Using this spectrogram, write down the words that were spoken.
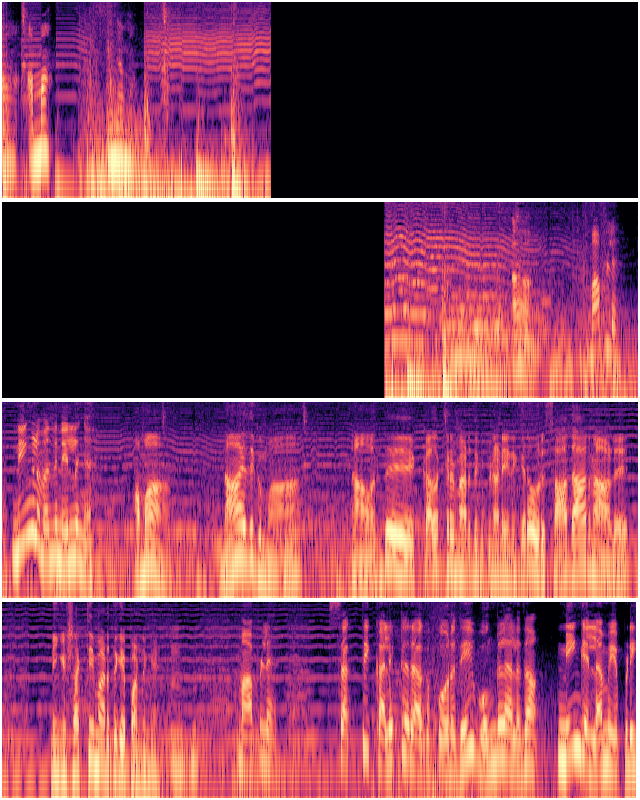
ஆ அம்மா இந்தம்மா. ஆ, மாப்பிள நீங்களும் வந்து நில்லுங்க. அம்மா நான் எதுக்குமா நான் வந்து கலெக்டர் மேடத்துக்கு பின்னாடி நிக்கிற ஒரு சாதாரண ஆளு. நீங்க சக்தி மேடத்துக்கே பண்ணுங்க. ம்ஹும். மாப்பிள சக்தி கலெக்டர் ஆக போறதே உங்களால தான் நீங்க எல்லாமே எப்படி?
